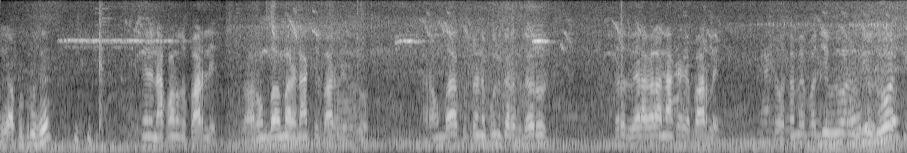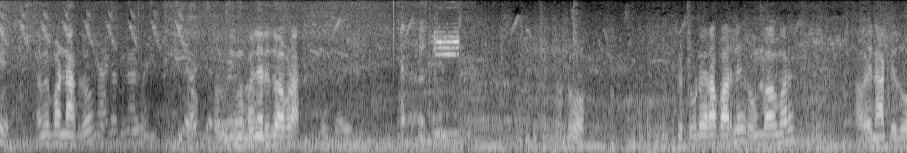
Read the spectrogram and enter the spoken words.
એ આ કૂતરું છે. એને નાખવાનું તો પાર લે. તો આ રોંબા અમારે નાખશે પાર્લે જો. આ રોંબા કૂતરાને ફૂલ કરે છે દરરોજ. દરરોજ વહેલા વહેલા નાખે છે પાર્લે તો તમે પણ જે વીડિયો જુઓ તમે પણ નાખજો. તો વિડીયોમાં બન્યા રહેજો આપણા. તો જુઓ. સોડેરા પાર્લે રોંબા અમારે. હવે નાખી દો.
